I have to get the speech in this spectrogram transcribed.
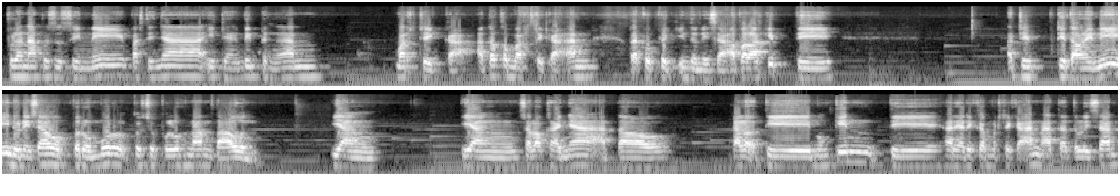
Bulan Agustus ini pastinya identik dengan merdeka atau kemerdekaan Republik Indonesia. Apalagi di di, di tahun ini Indonesia berumur 76 tahun yang yang slogannya atau kalau di mungkin di hari-hari kemerdekaan ada tulisan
